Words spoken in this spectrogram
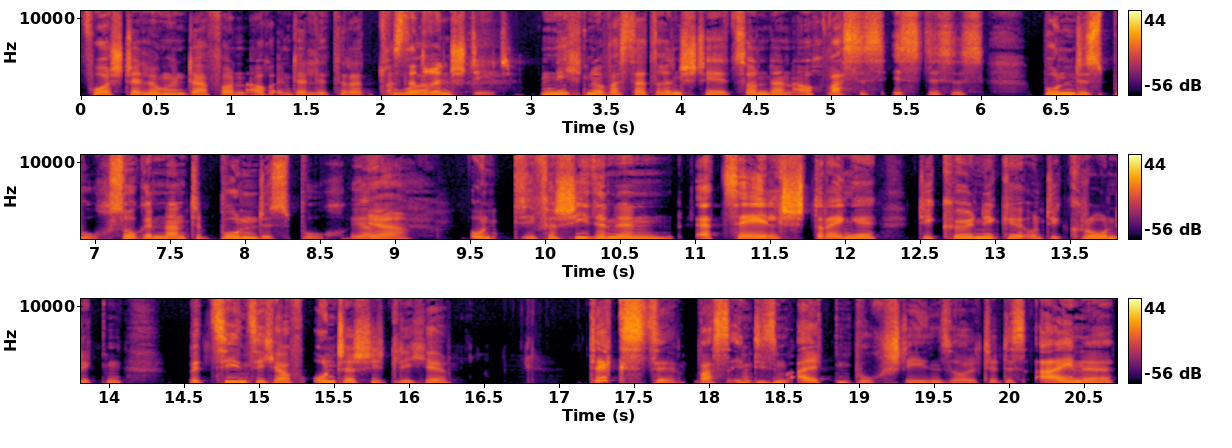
Vorstellungen davon, auch in der Literatur. Was da drin steht. Nicht nur, was da drin steht, sondern auch, was es ist, dieses Bundesbuch, sogenannte Bundesbuch. Ja? Ja. Und die verschiedenen Erzählstränge, die Könige und die Chroniken, beziehen sich auf unterschiedliche Texte, was in diesem alten Buch stehen sollte. Das eine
